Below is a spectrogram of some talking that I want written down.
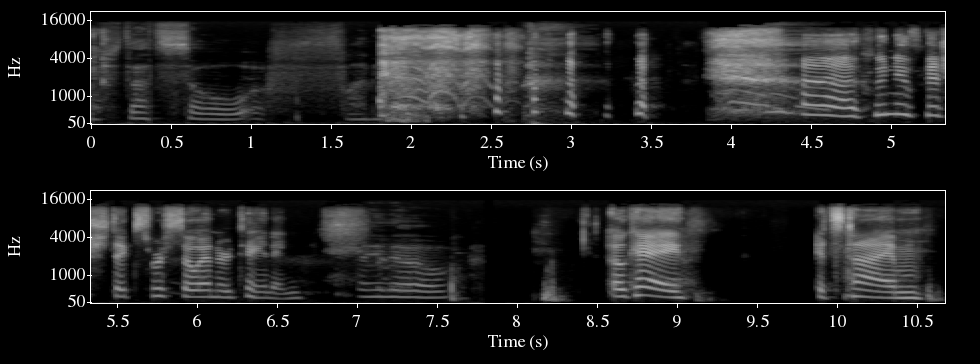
gosh, that's so funny. uh, who knew fish sticks were so entertaining? I know. Okay, it's time.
